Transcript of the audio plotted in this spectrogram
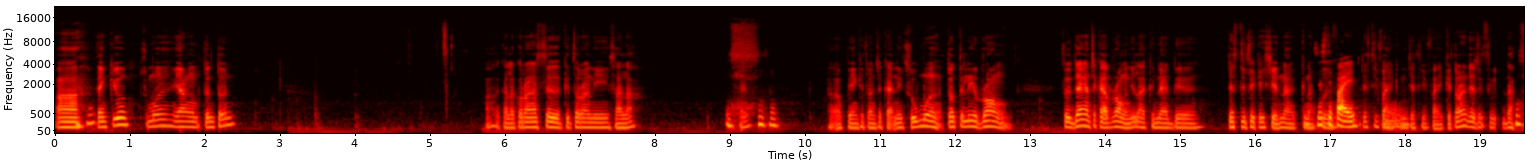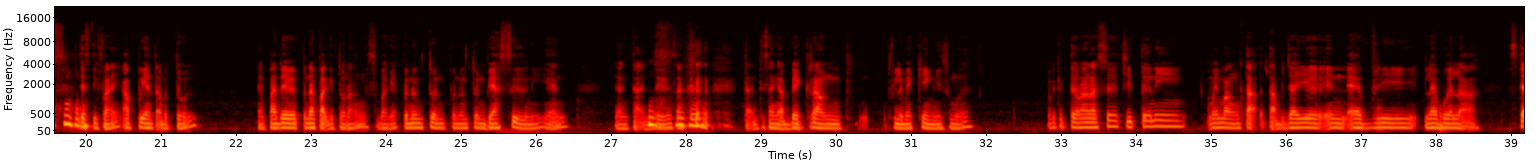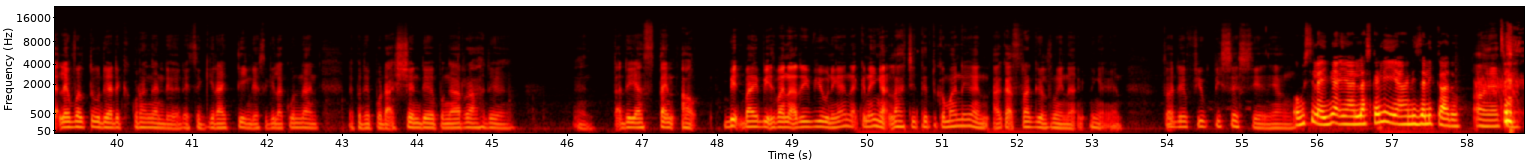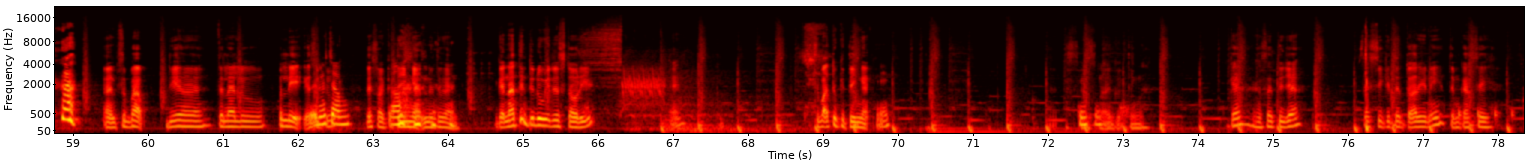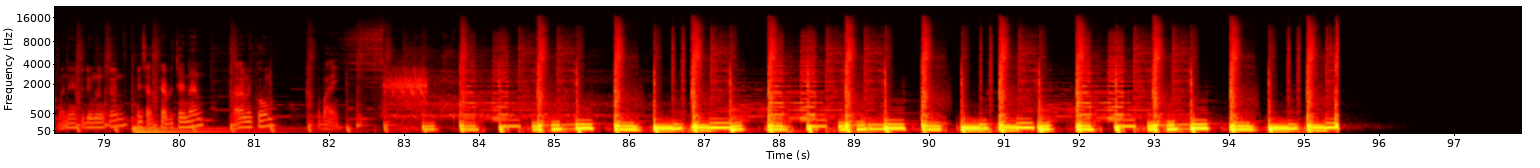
Uh, thank you semua yang tonton. Uh, kalau korang rasa kita orang ni salah, kan? Uh, apa yang kita orang cakap ni semua totally wrong. So jangan cakap wrong je lah, kena ada justification lah kenapa. Justify. Justify, kena justify. Kita orang dah justify apa yang tak betul. Dan pada pendapat kita orang sebagai penonton-penonton biasa ni kan yang tak ada sangat, tak ada sangat background filmmaking ni semua. Tapi kita orang rasa cerita ni memang tak tak berjaya in every level lah. Setiap level tu dia ada kekurangan dia. Dari segi writing, dari segi lakonan, daripada production dia, pengarah dia. Kan? Tak ada yang stand out. Bit by bit sebab nak review ni kan nak kena ingat lah cerita tu ke mana kan. Agak struggle sebenarnya nak ingat kan. So ada few pieces je yang Oh mestilah ingat yang last kali yang Nizalika tu. ah yang tu. kan, sebab dia terlalu pelik kat situ. macam That's why kita ingat benda tu kan. Got nothing to do with the story. Kan? Sebab tu kita ingat. okay. It's not a good thing lah. Okay, rasa tu je. Sesi kita untuk hari ni. Terima kasih mana yang sudah menonton. Please subscribe the channel. Assalamualaikum. Bye-bye.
